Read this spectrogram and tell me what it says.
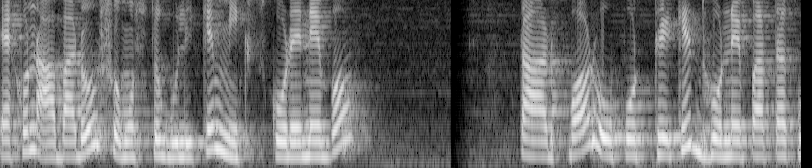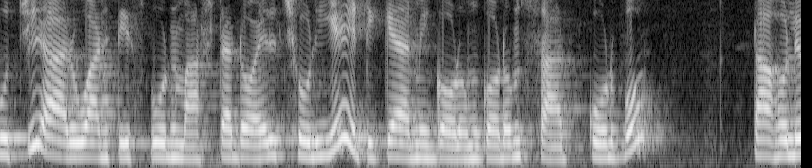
এখন আবারও সমস্তগুলিকে মিক্স করে নেব। তারপর ওপর থেকে ধনে পাতা কুচি আর ওয়ান টিস্পুন মাস্টার্ড অয়েল ছড়িয়ে এটিকে আমি গরম গরম সার্ভ করব। তাহলে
